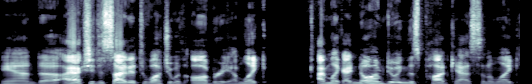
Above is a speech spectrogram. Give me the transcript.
and uh, I actually decided to watch it with Aubrey. I'm like, I'm like, I know I'm doing this podcast, and I'm like,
